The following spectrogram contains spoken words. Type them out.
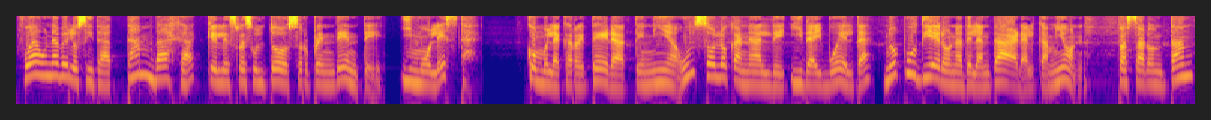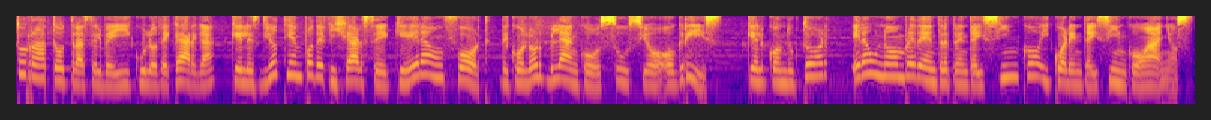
fue a una velocidad tan baja que les resultó sorprendente y molesta. Como la carretera tenía un solo canal de ida y vuelta, no pudieron adelantar al camión, Pasaron tanto rato tras el vehículo de carga que les dio tiempo de fijarse que era un Ford de color blanco, sucio o gris, que el conductor era un hombre de entre 35 y 45 años,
